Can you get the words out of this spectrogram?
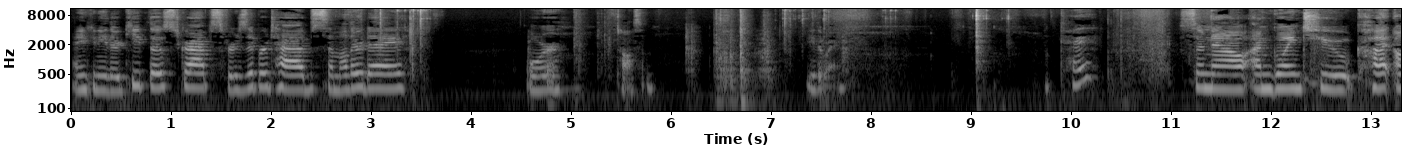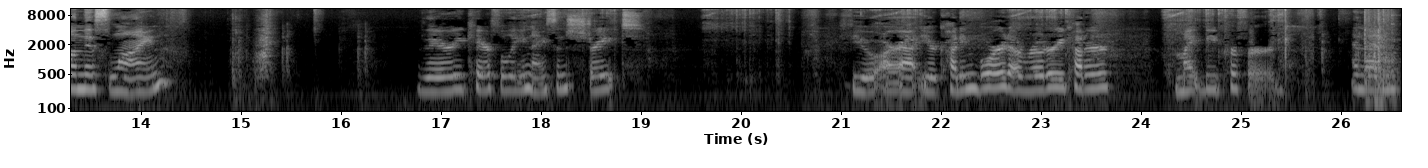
And you can either keep those scraps for zipper tabs some other day or toss them. Either way. Okay, so now I'm going to cut on this line very carefully, nice and straight. If you are at your cutting board, a rotary cutter might be preferred. And then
